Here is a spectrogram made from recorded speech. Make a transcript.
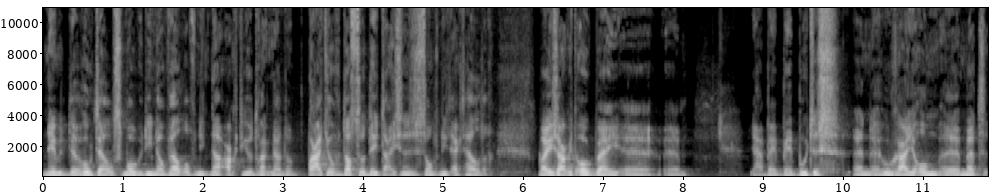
Neem de hotels, mogen die nou wel of niet na acht uur drank? Nou, dan praat je over dat soort details en dat is soms niet echt helder. Maar je zag het ook bij, uh, uh, ja, bij, bij boetes. En hoe ga je om met,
